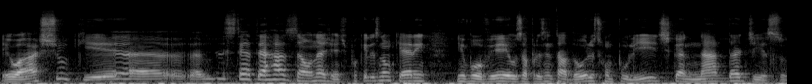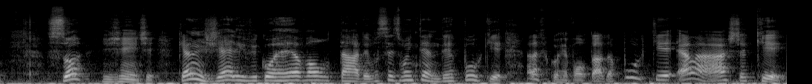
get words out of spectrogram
Eu acho que é, eles têm até razão, né, gente? Porque eles não querem envolver os apresentadores com política, nada disso. Só, gente, que a Angélica ficou revoltada. E vocês vão entender por quê. Ela ficou revoltada porque ela acha que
